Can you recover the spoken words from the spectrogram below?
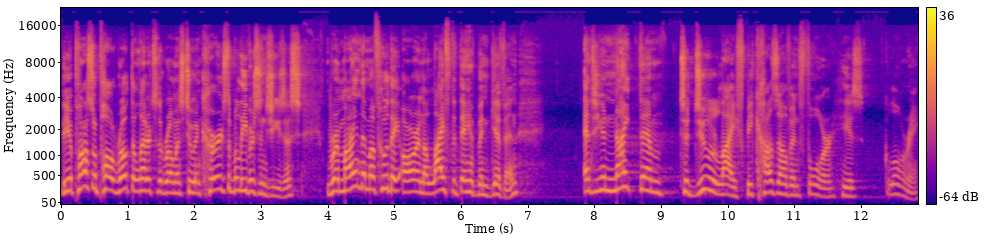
the Apostle Paul wrote the letter to the Romans to encourage the believers in Jesus, remind them of who they are and the life that they have been given, and to unite them to do life because of and for his glory.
